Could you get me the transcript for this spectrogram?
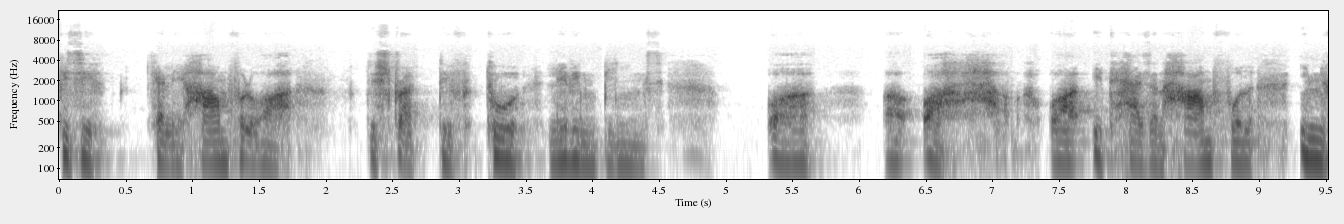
physically harmful or destructive to living beings, or uh, or, or it has a harmful inf-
